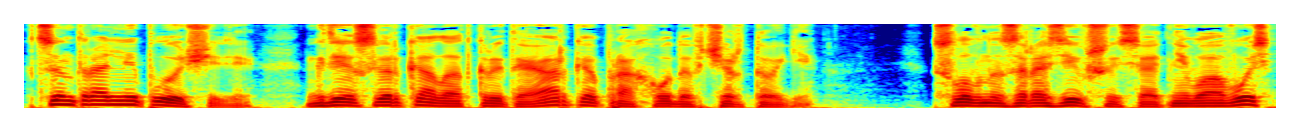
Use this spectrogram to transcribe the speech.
к центральной площади, где сверкала открытая арка прохода в чертоги. Словно заразившийся от него авось,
